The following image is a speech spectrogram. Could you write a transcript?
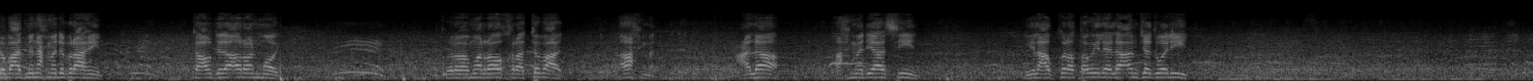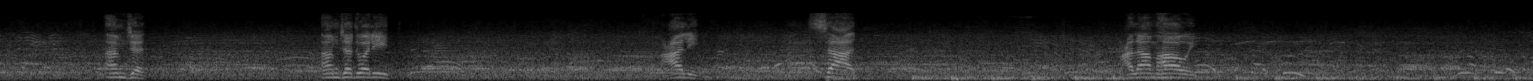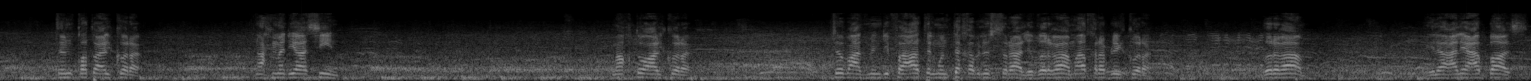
تبعد من أحمد إبراهيم. تعود إلى أرون موي. كرة مرة أخرى تبعد. أحمد علاء أحمد ياسين. يلعب كرة طويلة إلى أمجد وليد. أمجد. أمجد وليد. علي. سعد. علاء مهاوي تنقطع الكرة. أحمد ياسين. مقطوع الكرة. تبعد من دفاعات المنتخب الأسترالي. ضرغام أقرب للكرة. ضرغام. إلى علي عباس.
